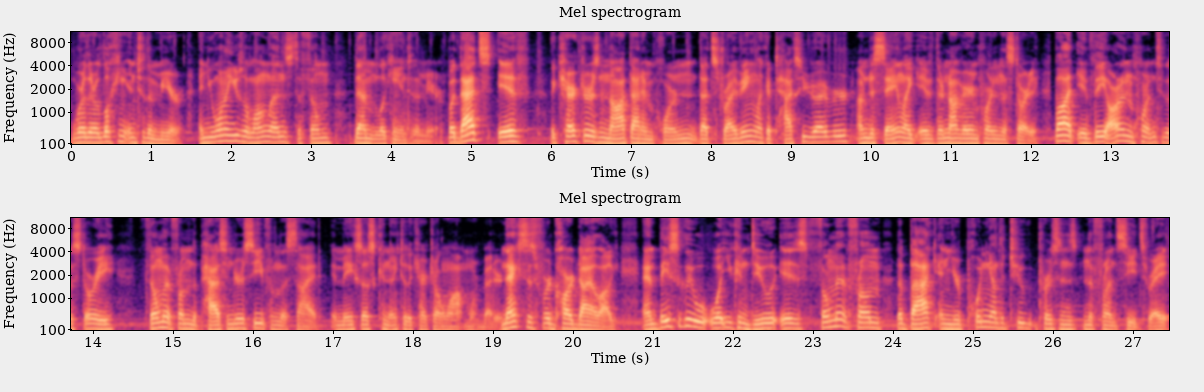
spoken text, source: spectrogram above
where they're looking into the mirror and you want to use a long lens to film them looking into the mirror. But that's if the character is not that important that's driving like a taxi driver. I'm just saying like if they're not very important in the story. But if they are important to the story, Film it from the passenger seat from the side. It makes us connect to the character a lot more better. Next is for car dialogue. And basically what you can do is film it from the back and you're pointing out the two persons in the front seats, right?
